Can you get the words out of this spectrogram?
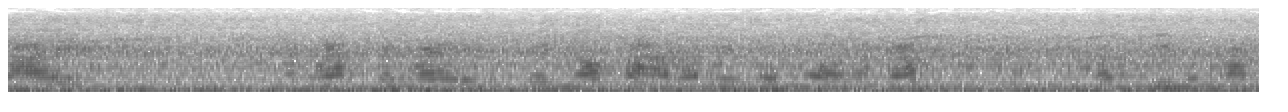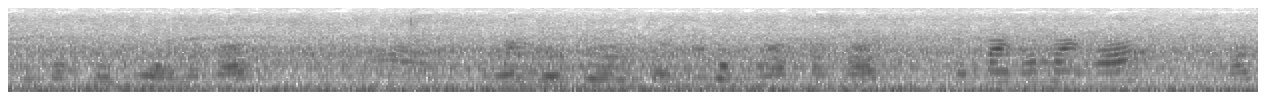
ภัยนะครับไม่ใช่เป็นน้องป่าแล้วไม่สวมหมวกนะครับขับขี่ทุกครั้งก็ต้องสวมหมวกนะครับแล้วเดี๋ยวเจอกันที่โรงพักนะครับจะไปทำไมคะท่าน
